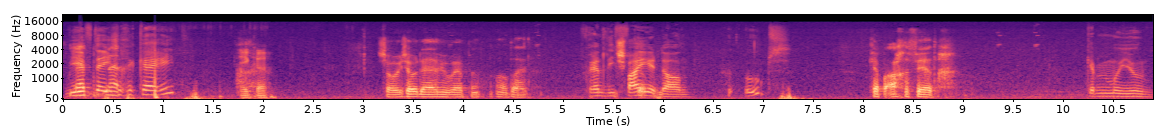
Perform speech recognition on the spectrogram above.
Wie heeft deze gecarried? Ik. Sowieso de heavy weapon, altijd. Friendly Fire dan. Oeps. Ik heb er 48. Ik heb een miljoen.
